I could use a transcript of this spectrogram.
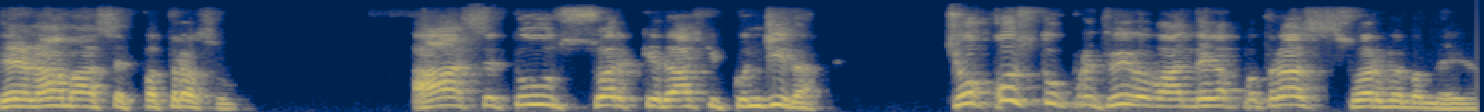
तेरा नाम आज से पत्रस हो। आज से तू स्वर्ग के राज की कुंजी रख। जो कुछ तू पृथ्वी में बांधेगा पत्रस स्वर्ग में बंधेगा।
